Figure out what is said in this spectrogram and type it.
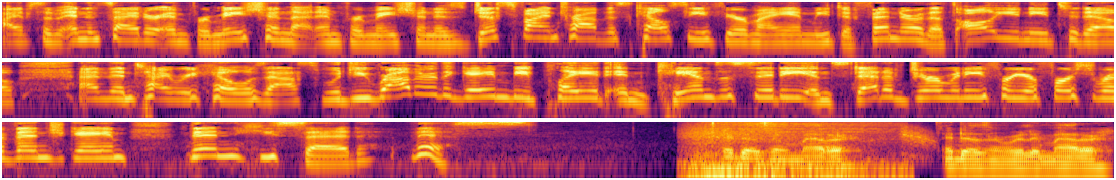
I have some insider information. That information is just find Travis Kelce if you're a Miami defender. That's all you need to know. And then Tyreek Hill was asked, would you rather the game be played in Kansas City instead of Germany for your first revenge game? Then he said this. It doesn't matter. It doesn't really matter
